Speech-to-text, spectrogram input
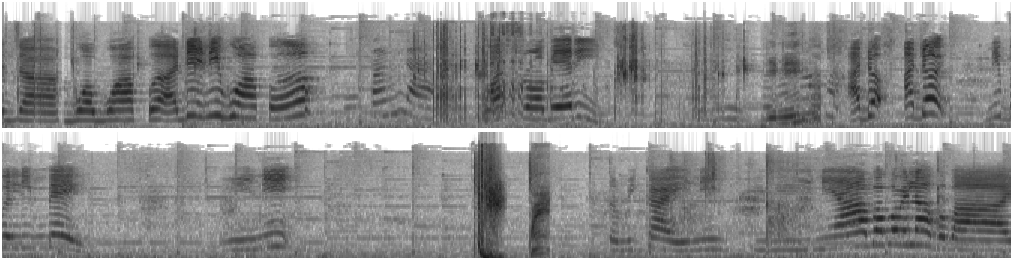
ajar buah-buah apa. Adik ni buah apa? Buah strawberry. Gini. Aduk, aduk. Ni belimbing. Ini temikai. Ini kiwi. Ini ah, bye bye lah, bye bye.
